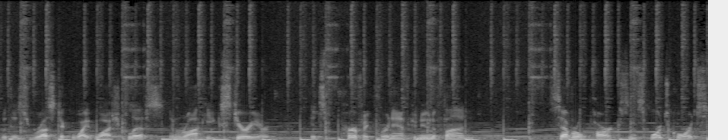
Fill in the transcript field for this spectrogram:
With its rustic whitewashed cliffs and rocky exterior, it's perfect for an afternoon of fun. Several parks and sports courts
